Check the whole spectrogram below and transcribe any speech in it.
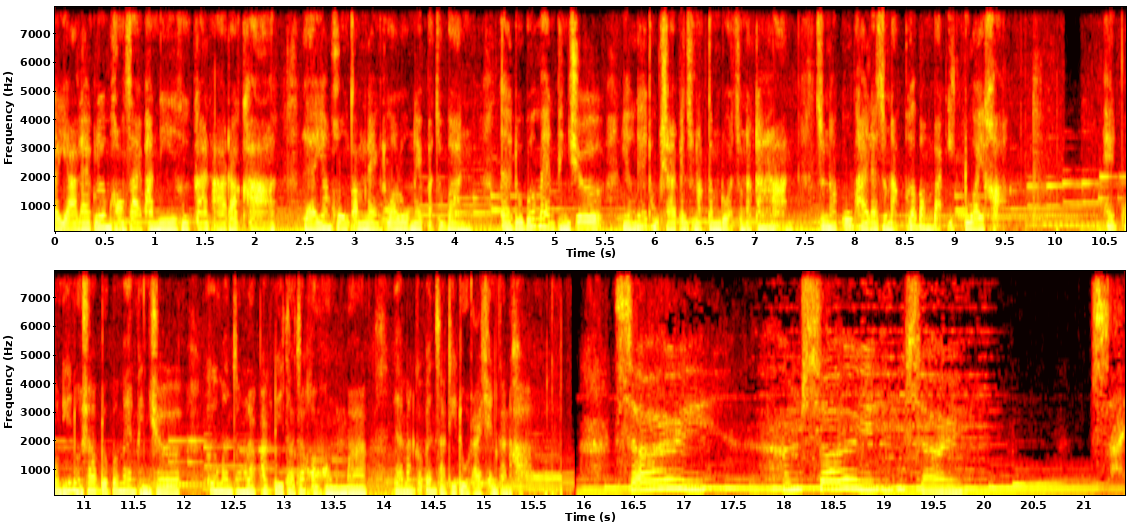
ระยะแรกเริ่มของสายพันธุ์นี้คือการอารักขา และยังคงตำแหน่งทั่วโลกในปัจจุบัน แต่ดูเบอร์แมนพินเชอร์ยังได้ถูกใช้เป็นสุนัขตำรวจ สุนัขทหาร สุนัขกู้ภัยและสุนัขเพื่อบำบัดอีกด้วยค่ะ เหตุผลที่หนูชอบดูเบอร์แมนพินเชอร์คือมันจงรักภักดีต่อเจ้าของของมันมาก และมันก็เป็นสัตว์ที่ดุร้ายเช่นกันค่ะ Sorry, I'm sorry, sorry. Sorry.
